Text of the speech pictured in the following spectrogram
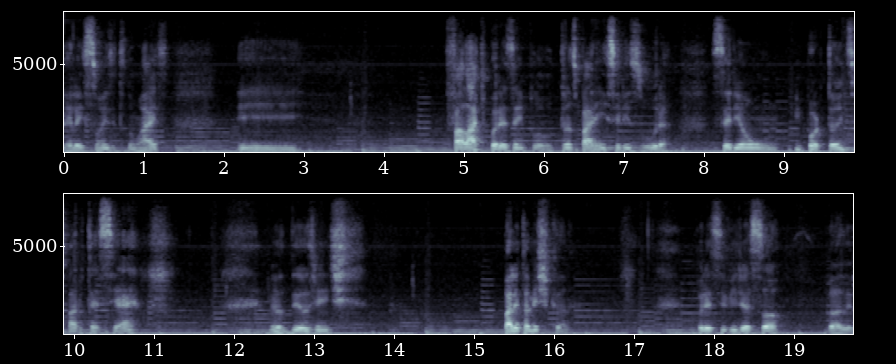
eleições e tudo mais. E falar que, por exemplo, transparência e lisura seriam importantes para o TSE. Meu Deus, gente. Paleta mexicana por esse vídeo é só. Valeu.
